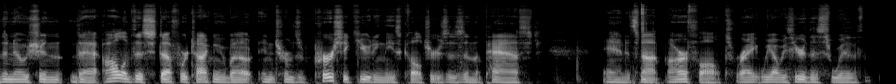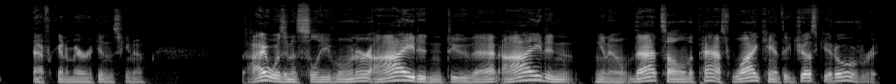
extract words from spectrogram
the notion that all of this stuff we're talking about in terms of persecuting these cultures is in the past and it's not our fault, right? We always hear this with African Americans, you know. I wasn't a slave owner. I didn't do that. I didn't, you know, that's all in the past. Why can't they just get over it?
